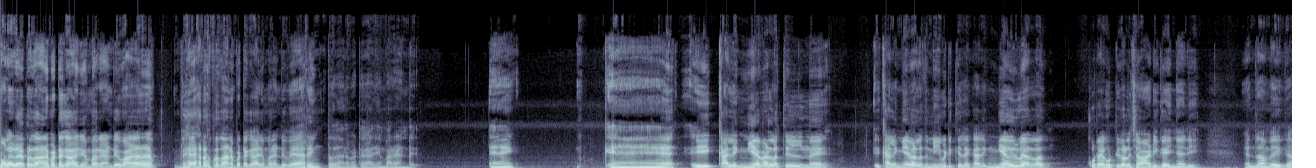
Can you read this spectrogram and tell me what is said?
വളരെ പ്രധാനപ്പെട്ട കാര്യം പറയാണ്ട് വളരെ വേറെ പ്രധാനപ്പെട്ട കാര്യം പറയാണ്ട് വേറെയും പ്രധാനപ്പെട്ട കാര്യം പറയാണ്ട്. ഈ കലങ്ങിയ വെള്ളത്തിൽ നിന്ന് കലങ്ങിയ വെള്ളത്തിൽ മീൻ പിടിക്കില്ല? കലങ്ങിയ ഒരു വെള്ളം കുറേ കുട്ടികൾ ചാടി കഴിഞ്ഞാൽ എന്താ സംഭവിക്കുക?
